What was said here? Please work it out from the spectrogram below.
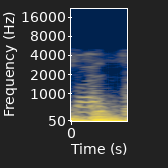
Bye.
